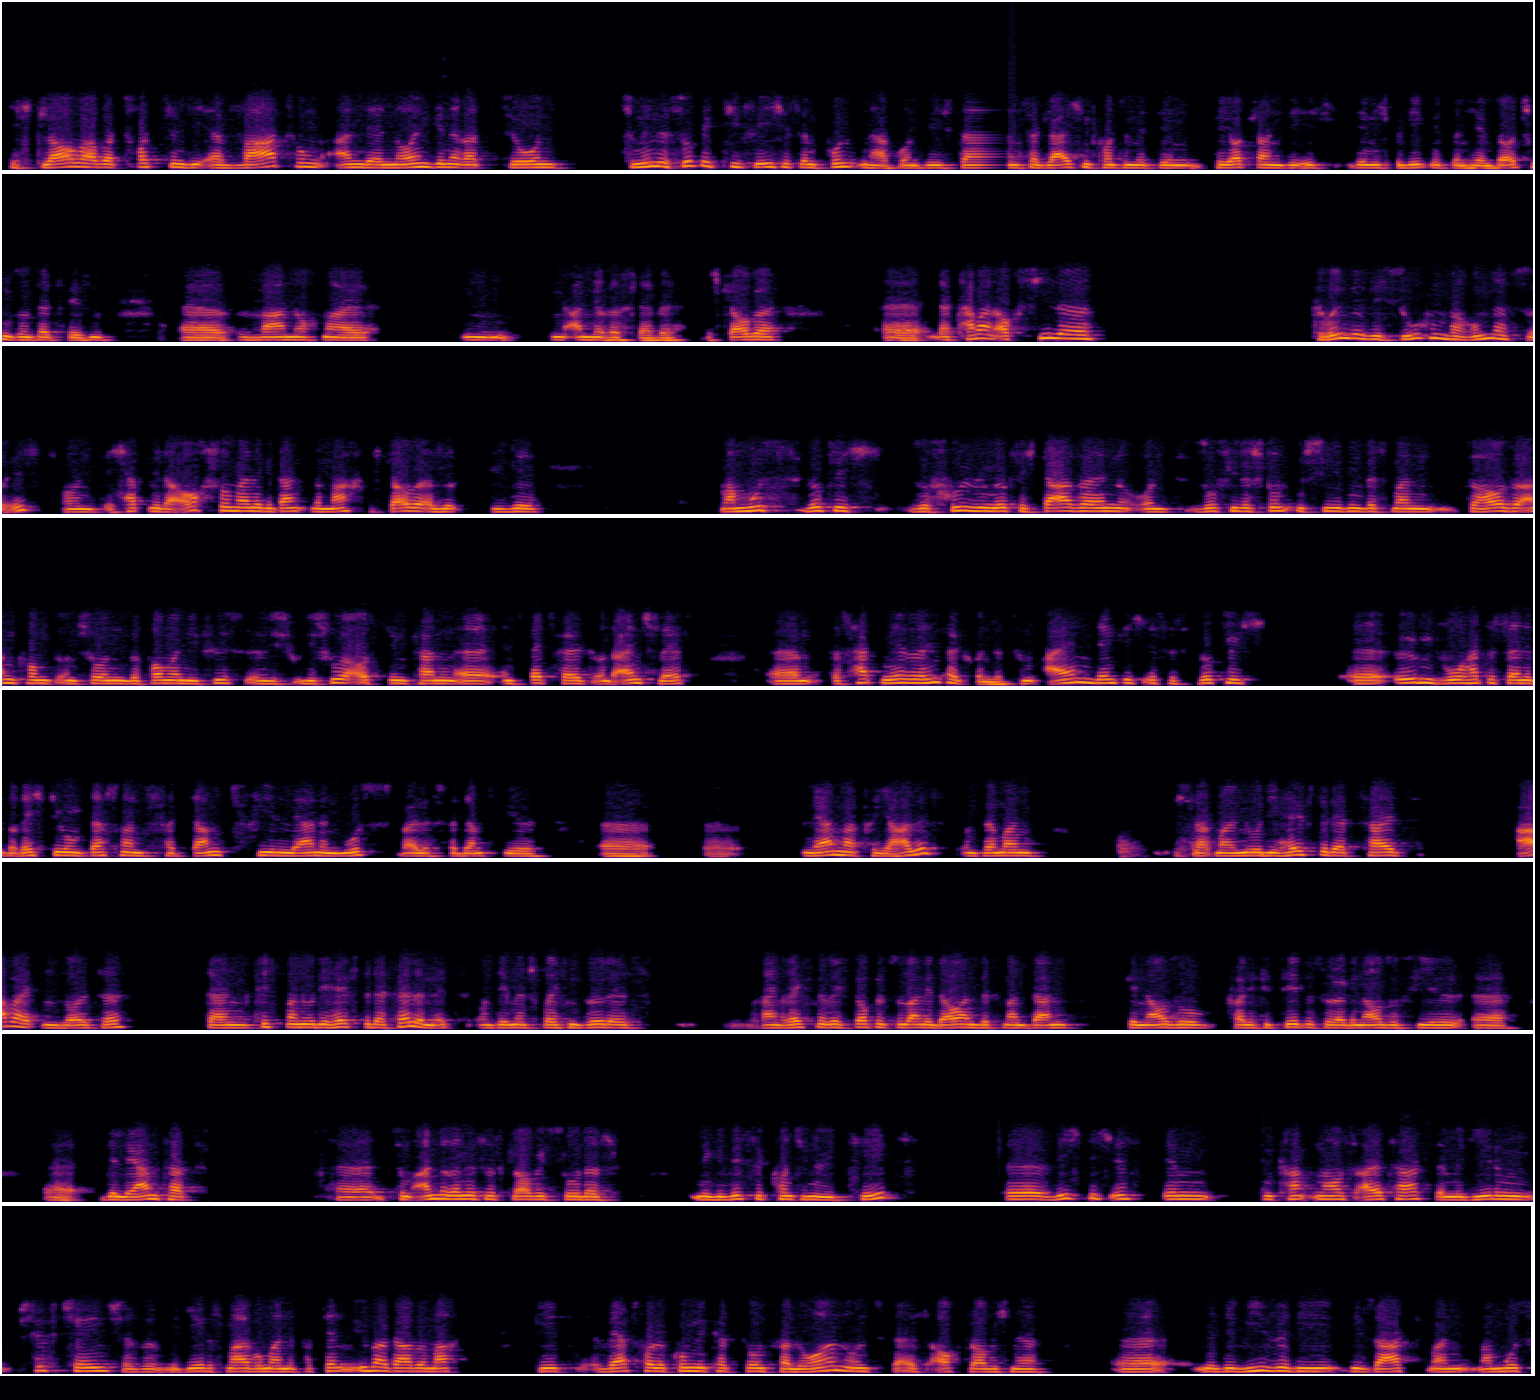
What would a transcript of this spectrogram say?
ich glaube aber trotzdem, die Erwartung an der neuen Generation, zumindest subjektiv, wie ich es empfunden habe und wie ich es dann vergleichen konnte mit den PJ-Lern, die ich, denen ich begegnet bin hier im deutschen Gesundheitswesen, äh, war nochmal ein, ein anderes Level. Ich glaube, äh, da kann man auch viele Gründe sich suchen, warum das so ist. Und ich habe mir da auch schon meine Gedanken gemacht. Ich glaube, also diese, man muss wirklich so früh wie möglich da sein und so viele Stunden schieben, bis man zu Hause ankommt und schon, bevor man die Füße, die, Schuhe ausziehen kann, äh, ins Bett fällt und einschläft. Ähm, das hat mehrere Hintergründe. Zum einen denke ich, ist es wirklich äh, irgendwo hat es seine Berechtigung, dass man verdammt viel lernen muss, weil es verdammt viel äh, äh, Lernmaterial ist. Und wenn man, ich sag mal, nur die Hälfte der Zeit arbeiten sollte, dann kriegt man nur die Hälfte der Fälle mit und dementsprechend würde es rein rechnerisch doppelt so lange dauern, bis man dann genauso qualifiziert ist oder genauso viel äh, äh, gelernt hat. Äh, zum anderen ist es, glaube ich, so, dass eine gewisse Kontinuität äh, wichtig ist im, im Krankenhausalltag, denn mit jedem Shift Change, also mit jedes Mal, wo man eine Patientenübergabe macht, geht wertvolle Kommunikation verloren und da ist auch, glaube ich, eine, äh, eine Devise, die, die sagt, man, man muss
